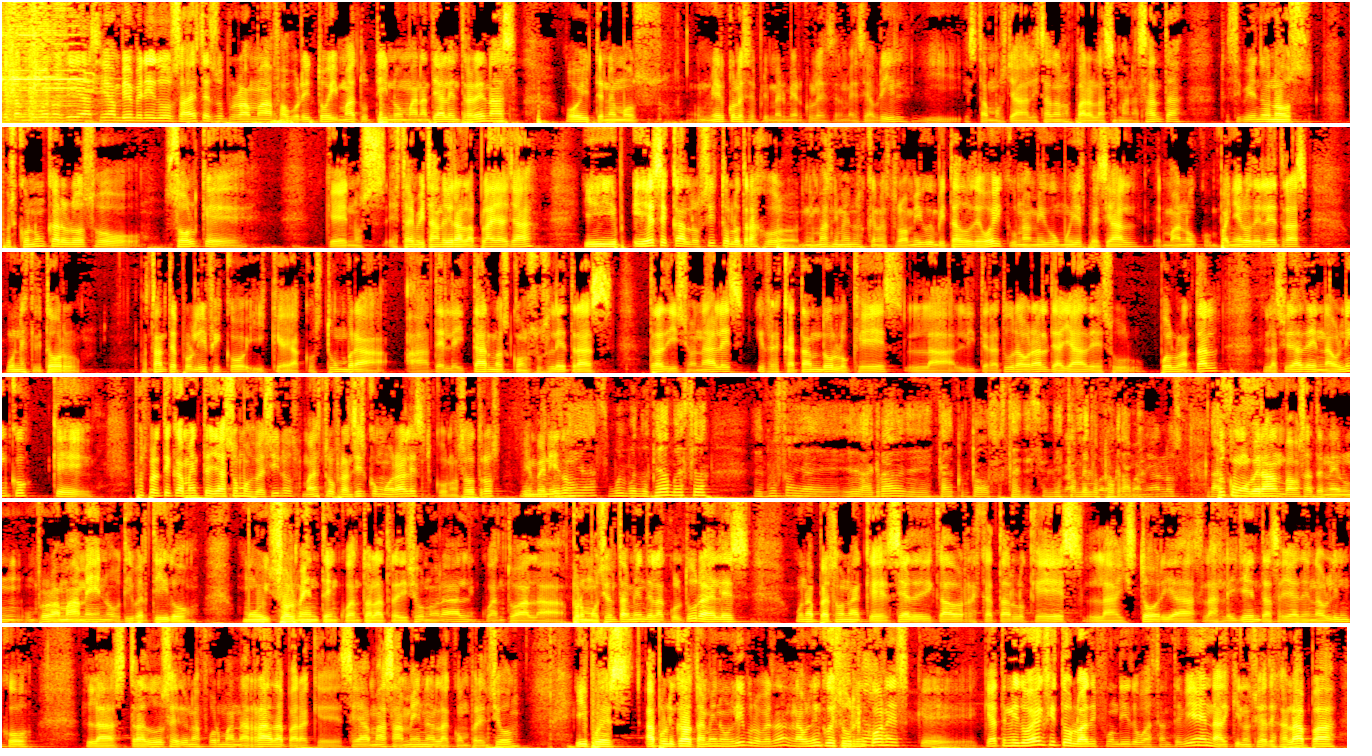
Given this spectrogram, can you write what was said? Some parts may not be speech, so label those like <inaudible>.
¿qué tal? Muy buenos días. Sean bienvenidos a este su programa favorito y matutino Manantial entre arenas. Hoy tenemos un miércoles, el primer miércoles del mes de abril y estamos ya listándonos para la Semana Santa, recibiéndonos pues con un caluroso sol que que nos está invitando a ir a la playa ya. Y, ese calorcito lo trajo ni más ni menos que nuestro amigo invitado de hoy, un amigo muy especial, hermano, compañero de letras, un escritor bastante prolífico y que acostumbra a deleitarnos con sus letras tradicionales y rescatando lo que es la literatura oral de allá de su pueblo natal, la ciudad de Naulinco, que pues prácticamente ya somos vecinos. Maestro Francisco Morales con nosotros, bienvenido. Buenos días, muy buenos días, maestro. El gusto y el agrado de estar con todos ustedes en este ameno programa. Pues como verán, vamos a tener un, un, programa ameno, divertido, muy solvente en cuanto a la tradición oral, en cuanto a la promoción también de la cultura. Él es una persona que se ha dedicado a rescatar lo que es la historia, las leyendas allá de Naulinco, las traduce de una forma narrada para que sea más amena la comprensión. Y pues ha publicado también un libro, ¿verdad? Naulinco y sus rincones, que, que, ha tenido éxito, lo ha difundido bastante bien, aquí en la ciudad de Jalapa,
